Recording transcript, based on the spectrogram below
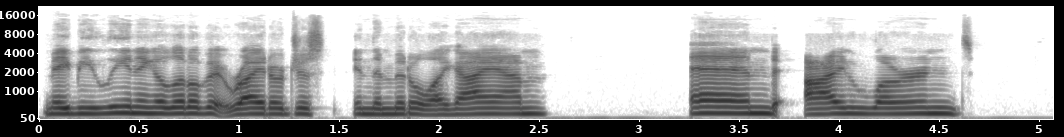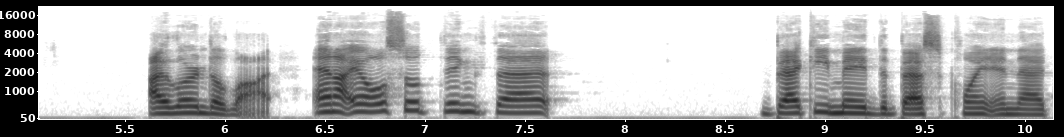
maybe leaning a little bit right or just in the middle like I am. And I learned I learned a lot. And I also think that Becky made the best point in that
